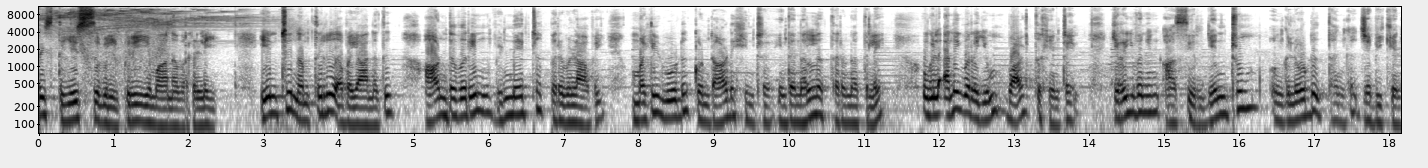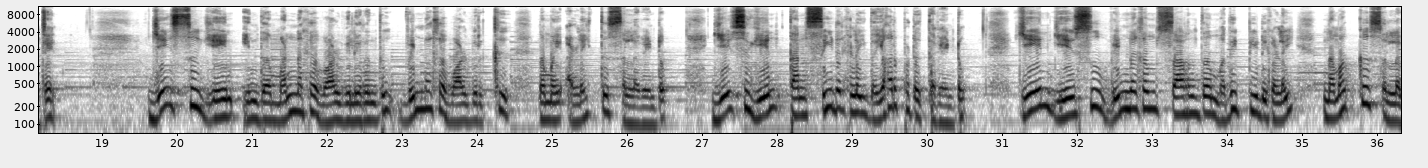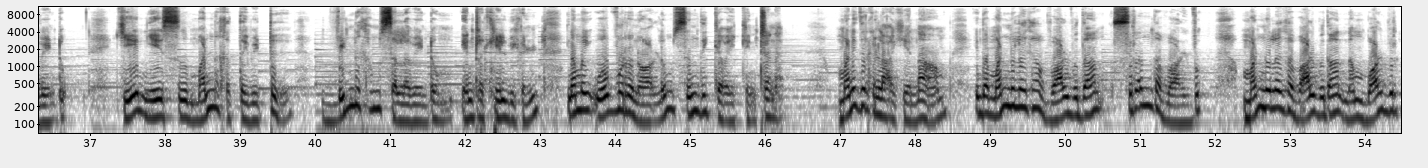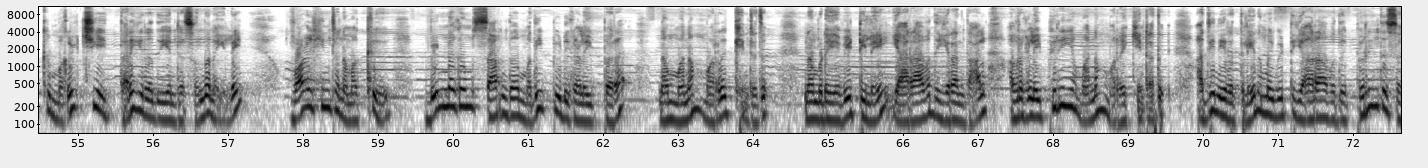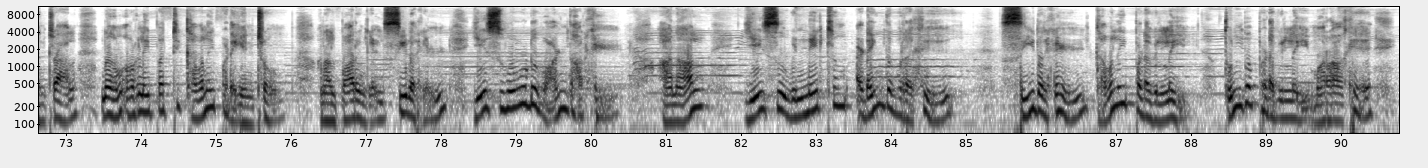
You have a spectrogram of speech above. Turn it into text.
கிறிஸ்து இயேசுவில் பிரியமானவர்களே இன்று நம் திரு அவையானது ஆண்டவரின் விண்ணேற்ற பெருவிழாவை மகிழ்வோடு கொண்டாடுகின்ற இந்த நல்ல தருணத்திலே உங்கள் அனைவரையும் வாழ்த்துகின்றேன். இறைவனின் ஆசிர் என்றும் உங்களோடு தங்க ஜெபிக்கின்றேன். இயேசு ஏன் இந்த மண்ணக வாழ்விலிருந்து விண்ணக வாழ்விற்கு நம்மை அழைத்து செல்ல வேண்டும்? இயேசு ஏன் தன் சீடர்களை தயார்படுத்த வேண்டும். ஏன் இயேசு விண்ணகம் சார்ந்த மதிப்பீடுகளை நமக்கு சொல்ல வேண்டும்? ஏன் இயேசு மண்ணகத்தை விட்டு விண்ணகம் செல்ல வேண்டும்? என்ற கேள்விகள் நம்மை ஒவ்வொரு நாளும் சிந்திக்க வைக்கின்றன. மனிதர்களாகிய நாம் இந்த மண்ணுலக வாழ்வுதான் சிறந்த வாழ்வு. மண்ணுலக வாழ்வுதான் நம் வாழ்விற்கு மகிழ்ச்சியை தருகிறது என்ற சிந்தனையிலே வாழ்கின்ற நமக்கு விண்ணகம் சார்ந்த மதிப்பீடுகளை பெற நம் மனம் மறுக்கின்றது. நம்முடைய வீட்டிலே யாராவது இறந்தால் அவர்களை பிரிய மனம் மறைக்கின்றது. அதே நேரத்திலே நம்மை விட்டு யாராவது பிரிந்து சென்றால் நாம் அவர்களை பற்றி கவலைப்படுகின்றோம். ஆனால் பாருங்கள் சீடர்கள் இயேசுவோடு வாழ்ந்தார்கள். ஆனால் இயேசு விண்ணேற்றம் அடைந்த பிறகு சீடர்கள் கவலைப்படவில்லை. துன்பப்படவில்லை மாறாக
